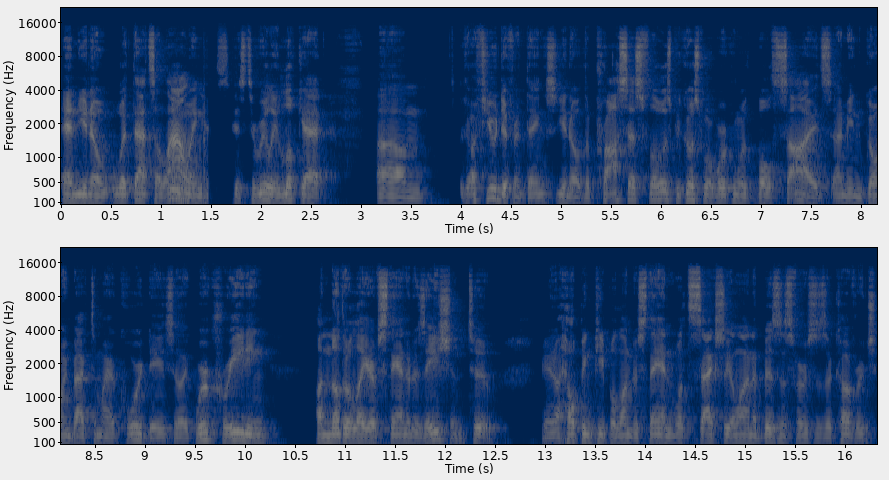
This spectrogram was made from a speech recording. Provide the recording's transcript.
And you know what that's hmm. allowing is, is, to really look at um, a few different things. You know, the process flows because we're working with both sides. I mean, going back to my ACORD days, like we're creating another layer of standardization too. You know, helping people understand what's actually a line of business versus a coverage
